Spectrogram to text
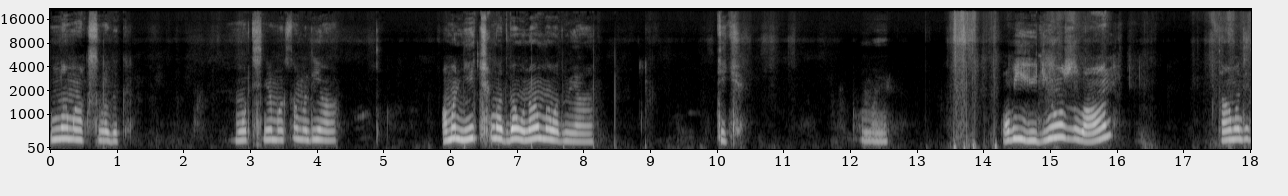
Bundan mı aksladık? Mortis'ine maksamadı ya. Ama niye çıkmadı ben onu anlamadım ya. Dik. Olmayı. Abi gidiyoruz lan. Tamam hadi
